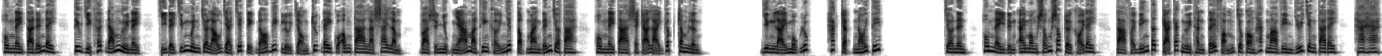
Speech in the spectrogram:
hôm nay ta đến đây, tiêu diệt hết đám người này, chỉ để chứng minh cho lão già chết tiệt đó biết lựa chọn trước đây của ông ta là sai lầm, và sự nhục nhã mà thiên khởi nhất tộc mang đến cho ta, hôm nay ta sẽ trả lại gấp trăm lần. Dừng lại một lúc, Hắc Trạch nói tiếp. Cho nên, hôm nay đừng ai mong sống sót rời khỏi đây, ta phải biến tất cả các người thành tế phẩm cho con hắc ma viêm dưới chân ta đây, ha ha.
